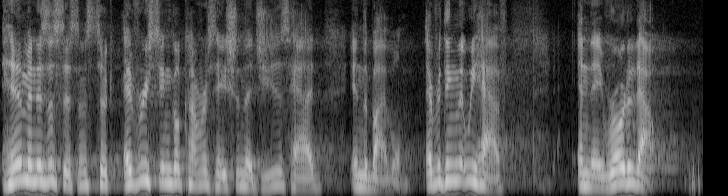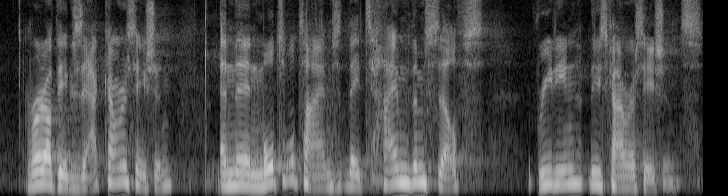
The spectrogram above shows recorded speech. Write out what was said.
him and his assistants took every single conversation that Jesus had in the Bible, everything that we have, and they wrote it out. Wrote out the exact conversation, and then multiple times they timed themselves reading these conversations.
